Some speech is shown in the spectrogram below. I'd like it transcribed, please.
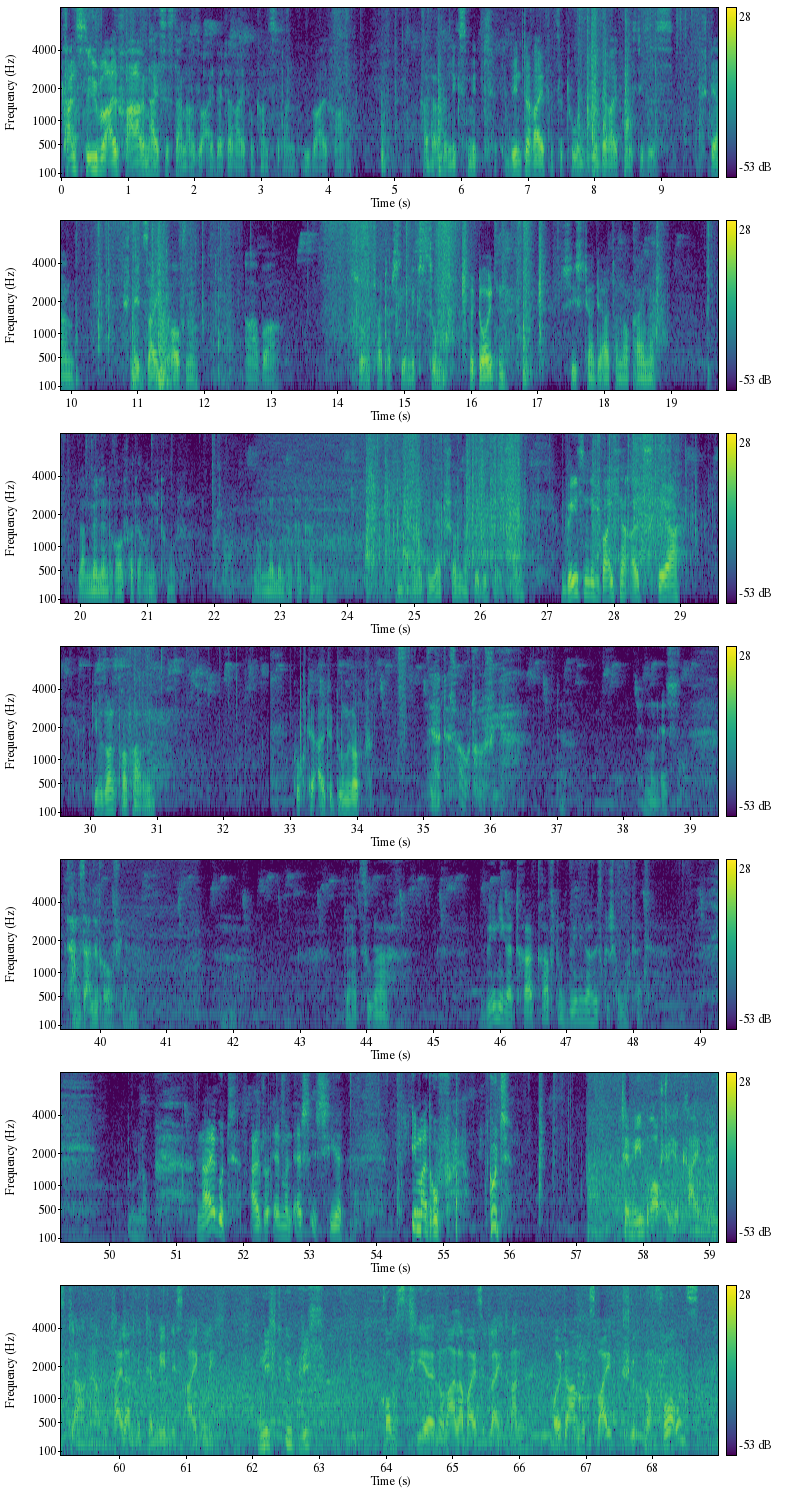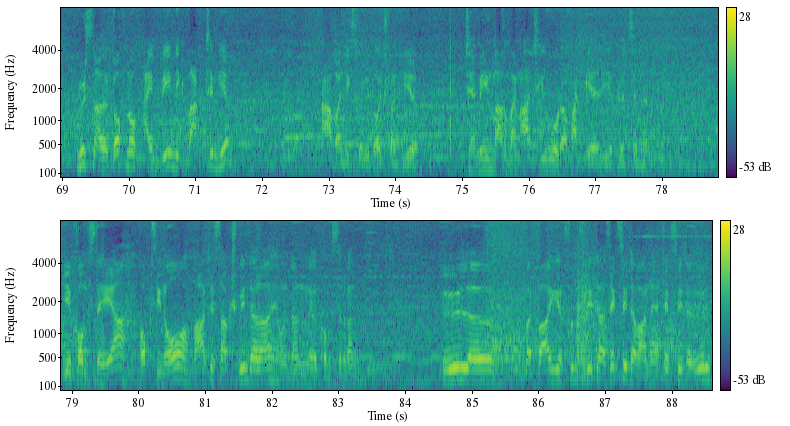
Kannst du überall fahren, heißt es dann. Also Allwetterreifen kannst du dann überall fahren. Hat also nichts mit Winterreifen zu tun. Winterreifen ist dieses Stern Schneezeichen drauf, ne? aber sonst hat das hier nichts zum Bedeuten. Siehst ja, der hat da noch keine Lamellen drauf, hat er auch nicht drauf. Lamellen hat er keine drauf. Aber du merkst schon natürlich, schon wesentlich weicher als der, die wir sonst drauf haben. Guck, der alte Dunlop, der hat das auch drauf hier. M&S, da haben sie alle drauf hier. Ne? Der hat sogar weniger Tragkraft und weniger Höchstgeschwindigkeit. Dunlop. Na ja, gut, also M&S ist hier immer drauf. Gut. Termin brauchst du hier keinen, ist klar. Ne? Also Thailand mit Termin ist eigentlich nicht üblich. Kommst hier normalerweise gleich dran. Heute haben wir zwei Stück noch vor uns. Müssen also doch noch ein wenig warten hier aber nichts für wie Deutschland hier Termin machen beim ATU oder was, gell, hier Blödsinn. Ne? Hier kommst du her, hockst ihn an, wartest auch geschwind und dann äh, kommst du dran. Öl, äh, was war hier, 5 Liter, 6 Liter waren, ne? 6 Liter Öl,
